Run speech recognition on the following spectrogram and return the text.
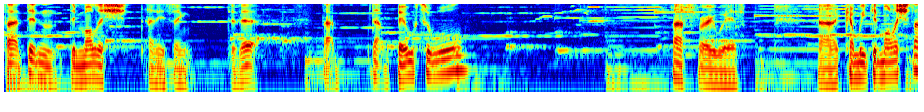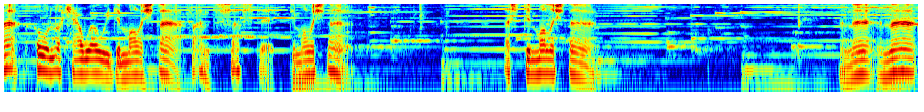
That didn't demolish anything, did it? That that built a wall? That's very weird. Uh, can we demolish that? Oh, look how well we demolished that. Fantastic. Demolish that. Let's demolish that. And that, and that.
